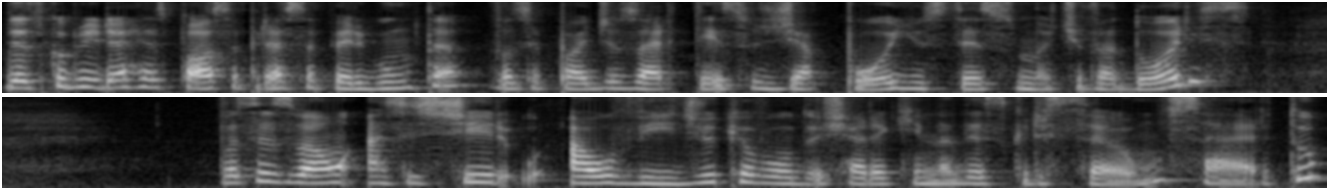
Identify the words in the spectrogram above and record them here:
descobrir a resposta para essa pergunta, você pode usar textos de apoio, os textos motivadores. Vocês vão assistir ao vídeo que eu vou deixar aqui na descrição, certo?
